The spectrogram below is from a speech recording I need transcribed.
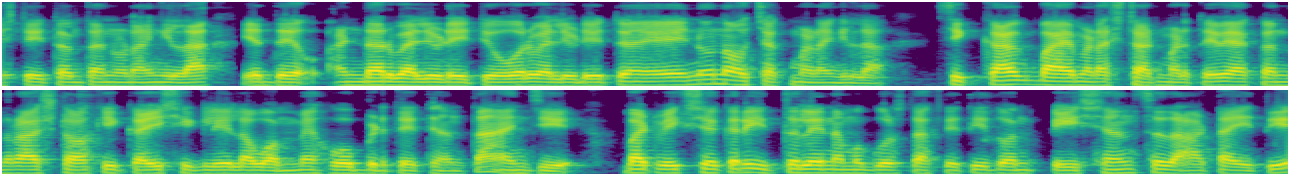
ಎಷ್ಟೈತೆ ಅಂತ ನೋಡಂಗಿಲ್ಲ. ಎದ್ದು ಅಂಡರ್ ವ್ಯಾಲ್ಯೂಡ್ ಐತಿ ಓವರ್ ವ್ಯಾಲ್ಯೂಡ್ ಐತೆ, ಏನೂ ನಾವು ಚೆಕ್ ಮಾಡಂಗಿಲ್ಲ. ಸಿಕ್ಕಾಗ ಬಾಯ್ ಮಾಡಕ್ಕೆ ಸ್ಟಾರ್ಟ್ ಮಾಡ್ತೇವೆ. ಯಾಕಂದ್ರೆ ಆ ಸ್ಟಾಕಿಗೆ ಕೈ ಸಿಗಲಿಲ್ಲ, ಒಮ್ಮೆ ಹೋಗ್ಬಿಡ್ತೈತಿ ಅಂತ ಅಂಜಿ. ಬಟ್ ವೀಕ್ಷಕರೇ, ಇತ್ತಲೇ ನಮಗೆ ಗೊತ್ತಾಗ್ತೈತಿ ಇದೊಂದು ಪೇಷನ್ಸದ ಆಟ ಐತಿ.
